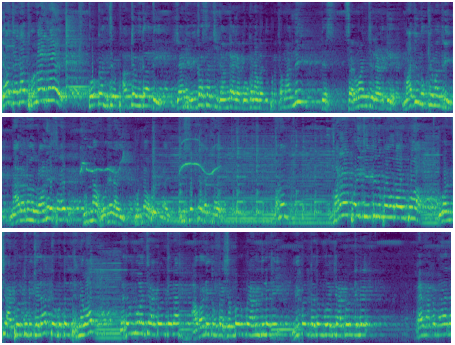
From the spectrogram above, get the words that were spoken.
या जगात होणार नाही. कोकणचे भाग्य विधाते ज्यांनी विकासाची गंगा या कोकणामध्ये प्रथम आणली ते सर्वांचे लडके. माजी मुख्यमंत्री नारायणराव राणे साहेब पुन्हा होणे नाही पुन्हा होणे नाही. ही सत्य घटना म्हणून मराठपडी किती रुपये उरावे हो बुवा? बुवांची आठवण तुम्ही केलात त्याबद्दल धन्यवाद. कदम बुवांची आठवण केला आव्हाने तुमचा शंभर रुपये आणून दिले नाही मी पण कदम बुवांची आठवण केले काय माका मिळाला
